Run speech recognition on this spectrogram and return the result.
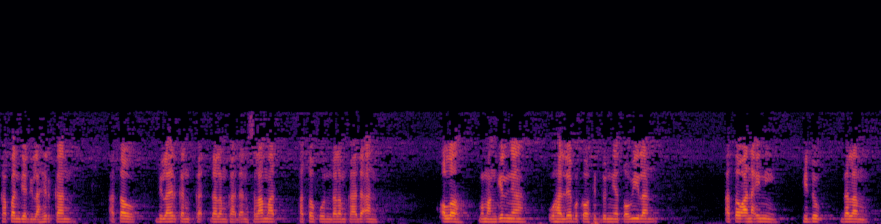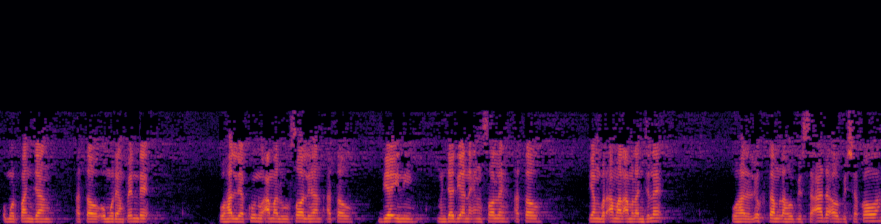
kapan dia dilahirkan atau dilahirkan dalam keadaan selamat ataupun dalam keadaan Allah memanggilnya wahal yabqa fid dunya tawilan atau anak ini hidup dalam umur panjang atau umur yang pendek wahal yakunu amaluhu salihan atau dia ini menjadi anak yang soleh atau yang beramal amalan jelek wahal yukhtam lahu bis sa'ada aw bis syaqawah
